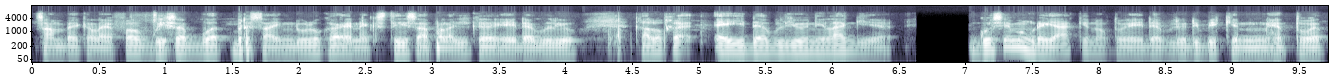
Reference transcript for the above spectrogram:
sampai ke level bisa buat bersaing dulu ke NXT, apalagi ke AEW. Kalau ke AEW ini lagi ya, gue sih emang udah yakin waktu AEW dibikin head to head,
